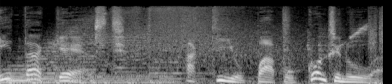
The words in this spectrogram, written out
Itacast. Aqui o papo continua.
